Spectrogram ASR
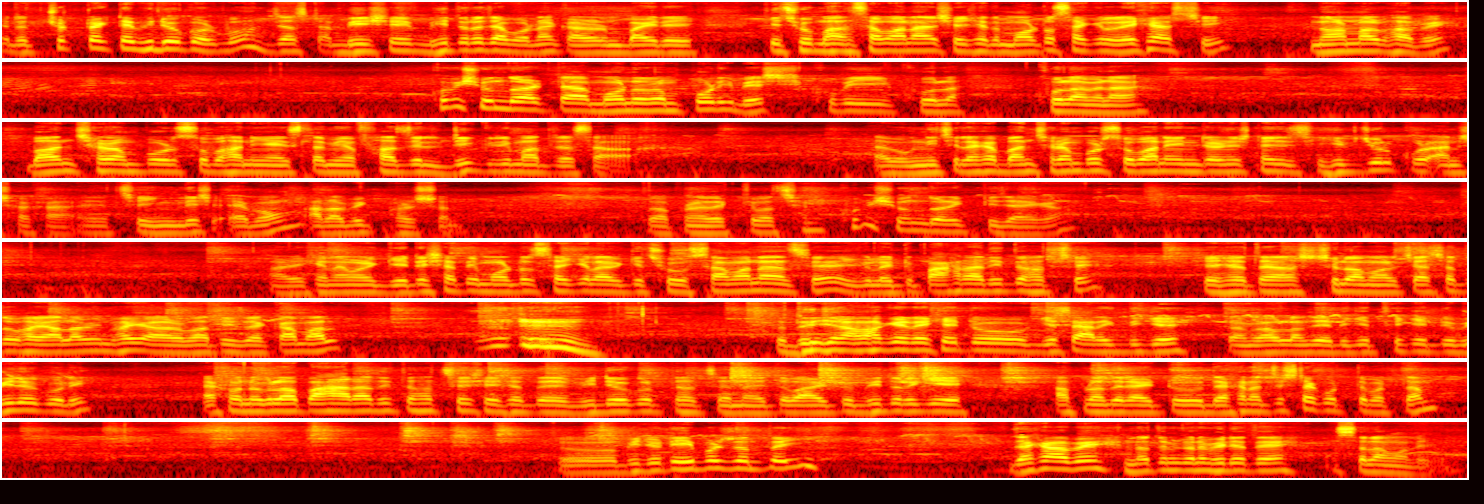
এটা ছোট্ট একটা ভিডিও করব জাস্ট বেশি ভিতরে যাব না কারণ বাইরে কিছু মাল সামানা সেই সাথে মোটর সাইকেল রেখে আসছি নর্মালভাবে খুবই সুন্দর একটা মনোরম পরিবেশ খুবই খোলা খোলামেলা। বাঞ্ছারামপুর সোবাহানিয়া ইসলামিয়া ফাজিল ডিগ্রি মাদ্রাসা। এবং নিচে লেখা, বাঞ্ছারামপুর সোবাহানি ইন্টারন্যাশনাল হিফজুল কোরআন শাখা হচ্ছে ইংলিশ এবং আরবিক ভার্সন। তো আপনারা দেখতে পাচ্ছেন, খুবই সুন্দর একটি জায়গা। আর এখানে আমার গেটের সাথে মোটর সাইকেল আর কিছু সামানা আছে, এগুলো একটু পাহারা দিতে হচ্ছে। সেই সাথে আসছিল আমার চাচাতো ভাই আলামিন ভাই আর ভাতিজা কামাল। তো দুইজন আমাকে রেখে একটু গেছে আরেকদিকে। তো আমি ভাবলাম যে এদিকে থেকে একটু ভিডিও করি। এখন ওগুলো পাহারা দিতে হচ্ছে, সেই সাথে ভিডিও করতে হচ্ছে না হয়তো বা একটু ভিতরে গিয়ে আপনাদের একটু দেখানোর চেষ্টা করতে পারতাম। তো ভিডিওটি এই পর্যন্তই। দেখা হবে নতুন কোনো ভিডিওতে আসসালামু আলাইকুম।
